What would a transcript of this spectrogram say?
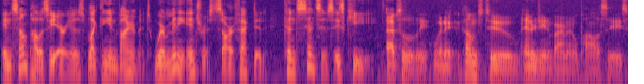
In some policy areas, like the environment, where many interests are affected, consensus is key. Absolutely. When it comes to energy and environmental policies,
